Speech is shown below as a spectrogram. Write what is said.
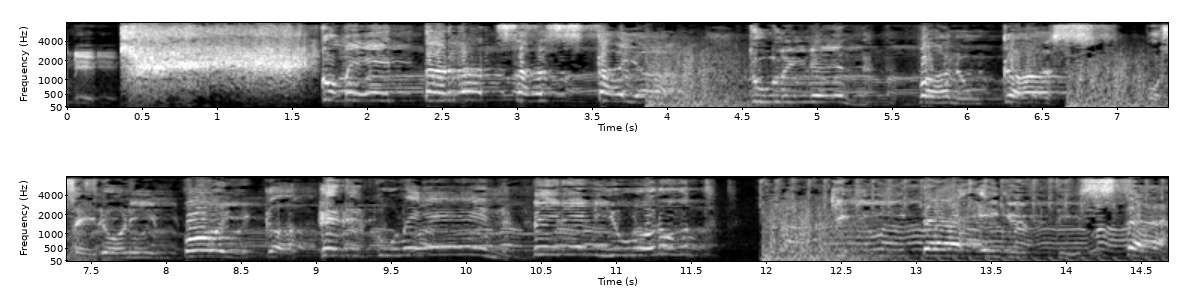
Abrahamini! Kometta ratsastaja, tulinen vanukas, Poseidonin poika, Herkuleen veren juonut. Kiitä Egyptistä,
